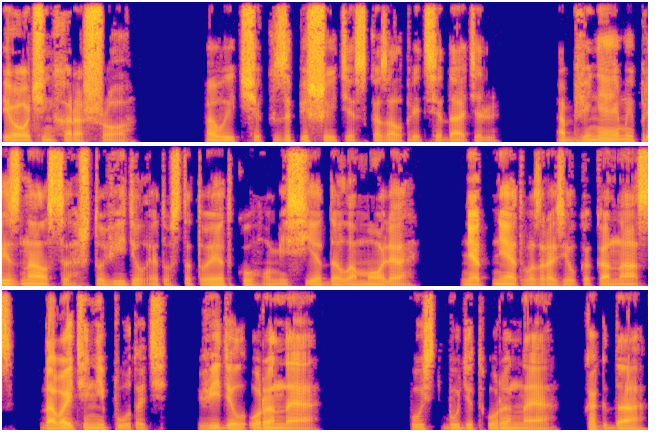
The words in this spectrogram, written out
И очень хорошо. «Повыдчик, запишите», — сказал председатель. Обвиняемый признался, что видел эту статуэтку у месье де Ламоля. «Нет-нет», — возразил Коконас, — «давайте не путать. Видел у Рене». «Пусть будет у Рене. Когда?»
